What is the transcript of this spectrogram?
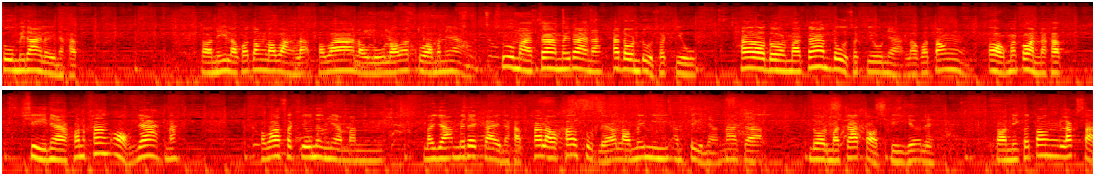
สู้ไม่ได้เลยนะครับ ตอนนี้เราก็ต้องระวังละ เพราะว่าเรารู้แล้วว่าตัวมันเนี่ยสู้มาจ้าไม่ได้นะ ถ้าโดนดูดสกิล ถ้าเราโดนมาจ้าดูดสกิลเนี่ยเราก็ต้องออกมาก่อนนะครับ ฉี่เนี่ยค่อนข้างออกยากนะ เพราะว่าสกิลหนึ่งเนี่ยมันระยะไม่ได้ไกลนะครับ ถ้าเราเข้าสุดแล้วเราไม่มีอันติเนี่ยน่าจะโดนมาจ้าตอดตีเยอะเลย ตอนนี้ก็ต้องรักษา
